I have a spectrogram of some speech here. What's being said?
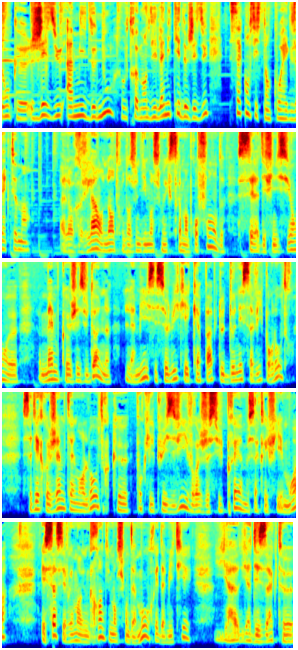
donc euh, Jésus ami de nous, autrement dit l'amitié de Jésus, ça consiste en quoi exactement? Alors là, on entre dans une dimension extrêmement profonde. C'est la définition euh, même que Jésus donne. L'ami, c'est celui qui est capable de donner sa vie pour l'autre. C'est-à-dire que j'aime tellement l'autre que pour qu'il puisse vivre, je suis prêt à me sacrifier moi. Et ça, c'est vraiment une grande dimension d'amour et d'amitié. Il y, a, il y a des actes euh,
